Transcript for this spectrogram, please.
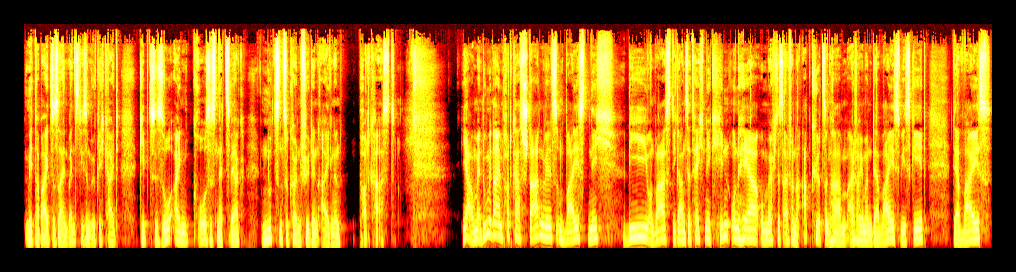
mit dabei zu sein, wenn es diese Möglichkeit gibt, so ein großes Netzwerk nutzen zu können für den eigenen Podcast. Ja, und wenn du mit deinem Podcast starten willst und weißt nicht, wie und was, die ganze Technik hin und her und möchtest einfach eine Abkürzung haben, einfach jemand, der weiß, wie es geht, der weiß,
